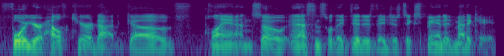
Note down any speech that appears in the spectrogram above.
for your healthcare.gov plan. So, in essence, what they did is they just expanded Medicaid.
